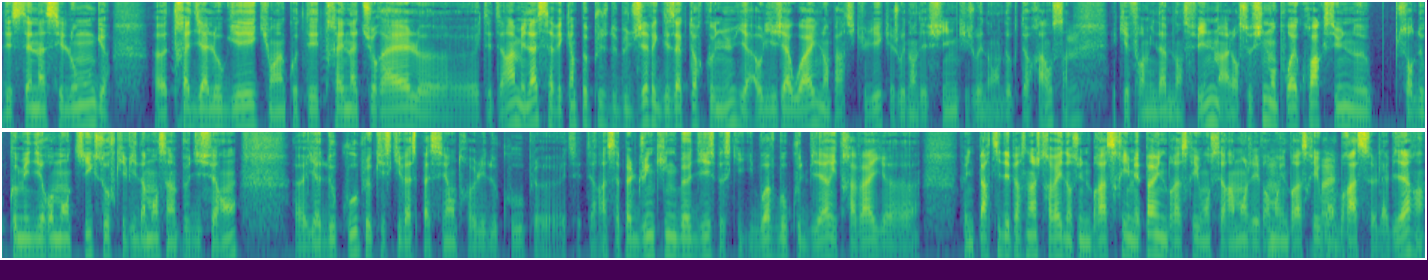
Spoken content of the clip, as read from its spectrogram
des, scènes assez longues, euh, très dialoguées, qui ont un côté très naturel, euh, etc. Mais là, c'est avec un peu plus de budget, avec des acteurs connus. Il y a Olivia Wilde en particulier, qui a joué dans des films, qui jouait dans Doctor House, mmh. et qui est formidable dans ce film. Alors ce film, on pourrait croire que c'est une sorte de comédie romantique, sauf qu'évidemment c'est un peu différent. Euh, il y a deux couples, qu'est-ce qui va se passer entre les deux couples, euh, etc. Ça s'appelle Drinking Buddies parce qu'ils boivent beaucoup de bière, ils travaillent. Euh, une partie des personnages travaillent dans une brasserie, mais pas une brasserie où on sert à manger, vraiment une brasserie où on brasse la bière.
